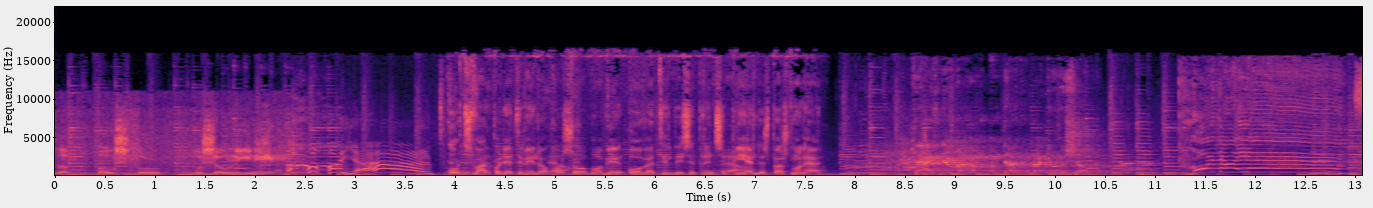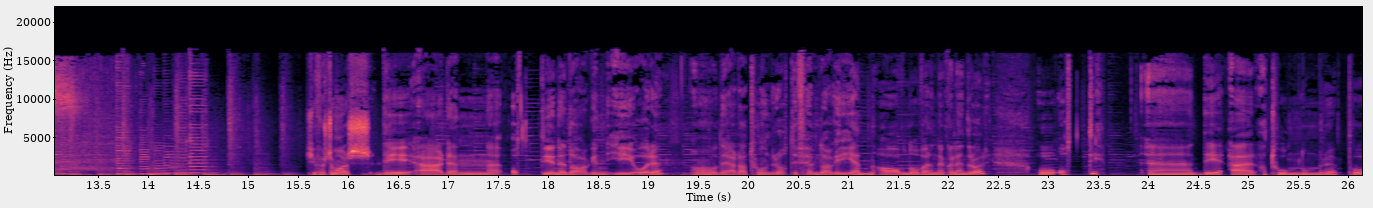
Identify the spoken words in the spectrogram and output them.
The boastful Mussolini. Kort svar på dette, Willoch, og så må vi over til visse prinsipielle spørsmål her. Guys, never mind. I'm, I'm done. I'm not doing the show. 21. mars, det er den 80. dagen i året, og det er da 285 dager igjen av nåværende kalenderår. Og 80, eh, det er atomnummeret på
